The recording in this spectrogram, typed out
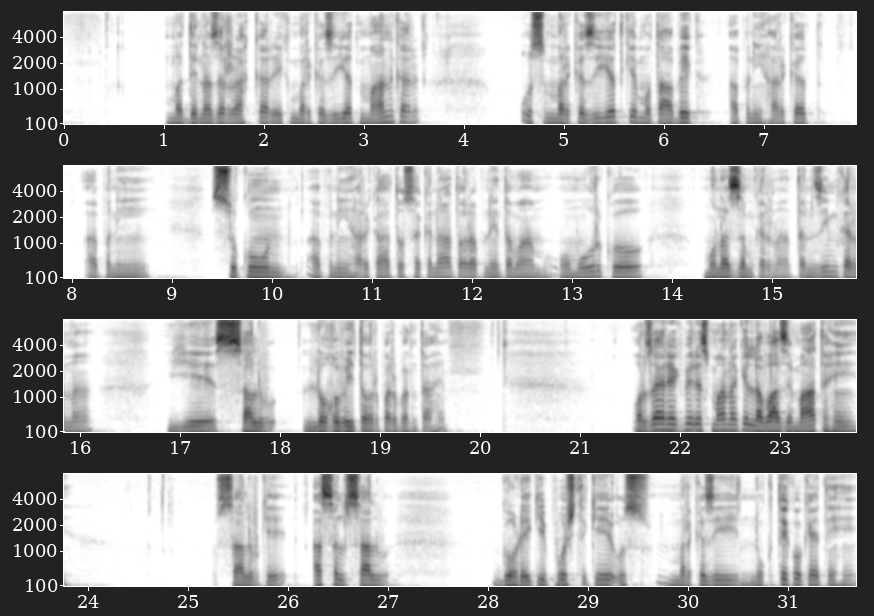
مد نظر رکھ کر، ایک مرکزیت مان کر، اس مرکزیت کے مطابق اپنی حرکت، اپنی سکون، اپنی حرکات و سکنات اور اپنے تمام امور کو منظم کرنا، تنظیم کرنا، یہ سلو لغوی طور پر بنتا ہے۔ اور ظاہر ہے کہ پھر اس معنی کے لوازمات ہیں۔ سلو کے اصل سلو گھوڑے کی پشت کے اس مرکزی نقطے کو کہتے ہیں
